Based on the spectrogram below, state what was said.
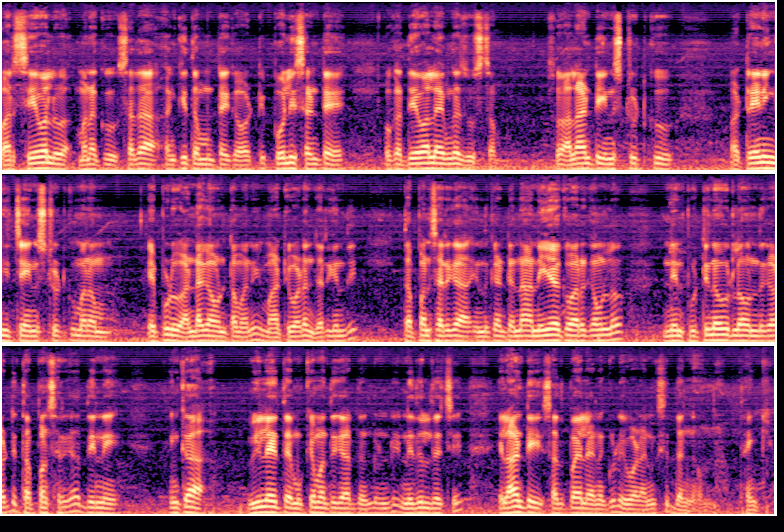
వారి సేవలు మనకు సదా అంకితం ఉంటాయి కాబట్టి పోలీస్ అంటే ఒక దేవాలయంగా చూస్తాం. సో అలాంటి ఇన్స్టిట్యూట్కు ట్రైనింగ్ ఇచ్చే ఇన్స్టిట్యూట్కు మనం ఎప్పుడు అండగా ఉంటామని మాట ఇవ్వడం జరిగింది. తప్పనిసరిగా ఎందుకంటే నా నియోజకవర్గంలో నేను పుట్టిన ఊర్లో ఉంది కాబట్టి తప్పనిసరిగా దీన్ని ఇంకా వీలైతే ముఖ్యమంత్రి గారి నుండి నిధులు తెచ్చి ఇలాంటి సదుపాయాలు కూడా ఇవ్వడానికి సిద్ధంగా ఉన్నా. థ్యాంక్ యూ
